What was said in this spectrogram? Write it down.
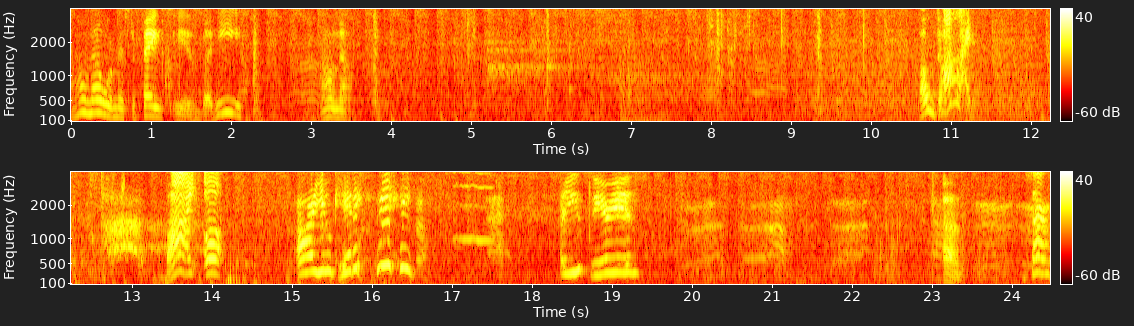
I don't know where Mr. Face is, but he... I don't know. Oh, God! Bye! Oh! Are you kidding me? Are you serious? Um, sir,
